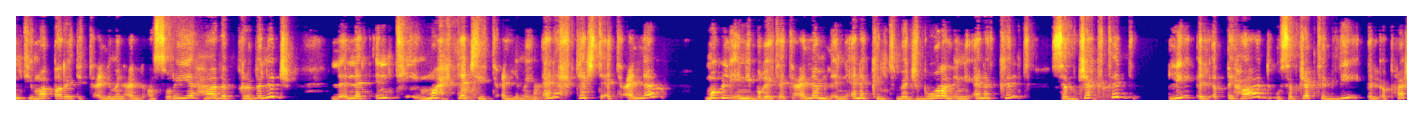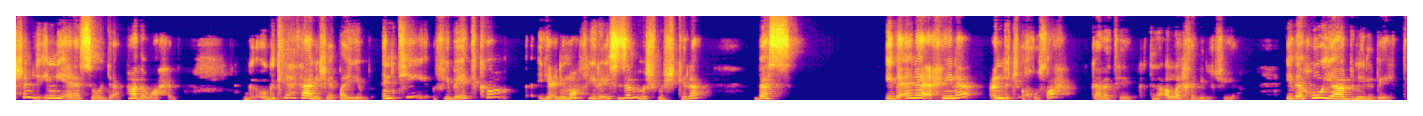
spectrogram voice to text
انت ما اضطريتي تتعلمين عن العنصرية هذا privilege لأنك أنت ما احتجتي تتعلمين أنا احتجت أتعلم مو لاني بغيت أتعلم لأني أنا كنت مجبورة لأني أنا كنت subjected للإضطهاد و subjected لل oppression لأني أنا سوداء. هذا واحد. وقلت لها ثاني شيء طيب أنت في بيتكم يعني ما في racism مش مشكلة بس إذا أنا الحين عندك أخو صح؟ قالت هيك. قلت لها الله يخلي لك اياه إذا هو يا بنا البيت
